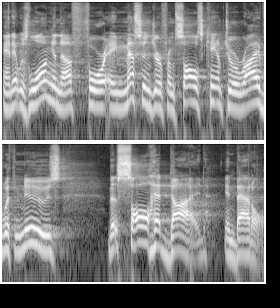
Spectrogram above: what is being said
And it was long enough for a messenger from Saul's camp to arrive with news that Saul had died in battle,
